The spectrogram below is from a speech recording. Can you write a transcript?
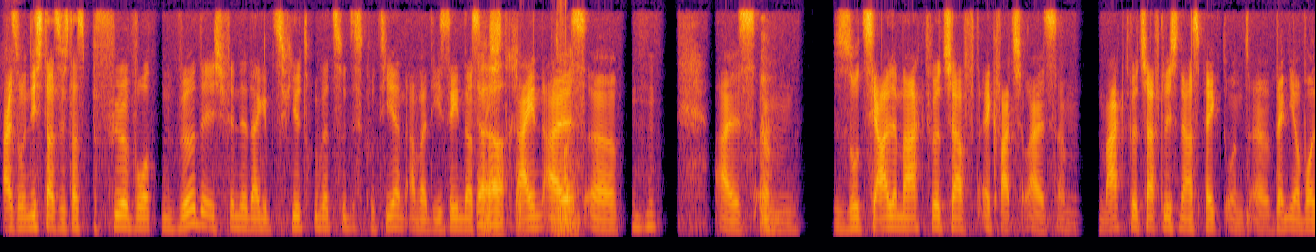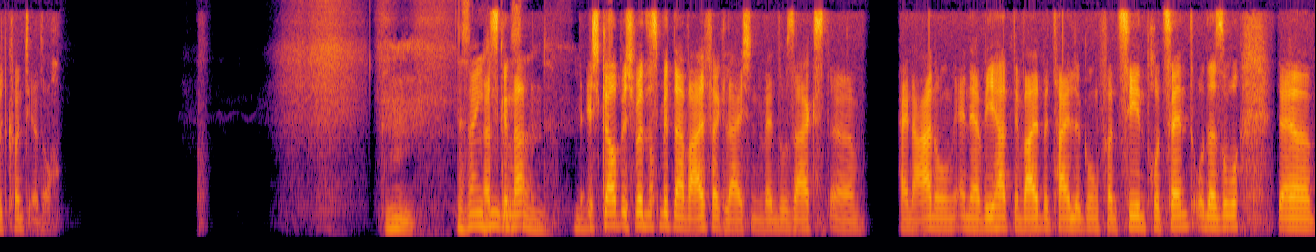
Also nicht, dass ich das befürworten würde. Ich finde, da gibt es viel drüber zu diskutieren, aber die sehen das Ja, nicht rein als, äh, als ähm, soziale Marktwirtschaft, äh Quatsch, als ähm, marktwirtschaftlichen Aspekt und äh, wenn ihr wollt, könnt ihr doch. Hm. Das ist eigentlich Das ist genau- interessant. Hm. Ich glaube, ich würde es mit einer Wahl vergleichen, wenn du sagst, äh, keine Ahnung, NRW hat eine Wahlbeteiligung von 10% oder so, der,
